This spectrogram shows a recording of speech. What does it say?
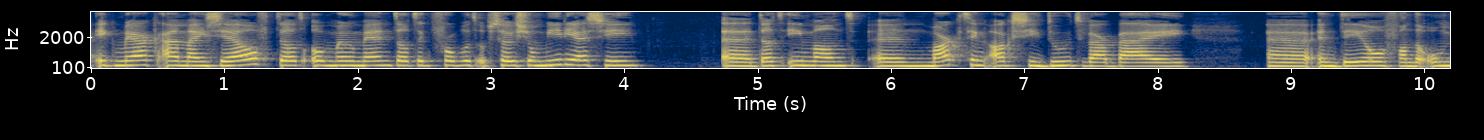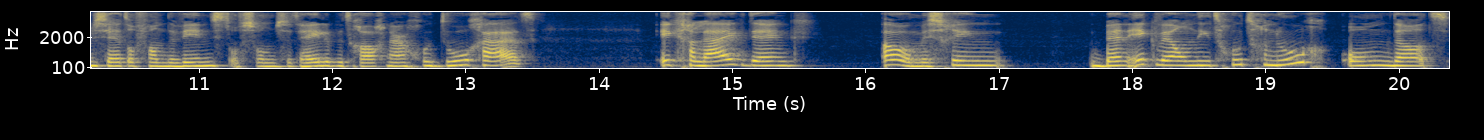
ik merk aan mijzelf dat op het moment dat ik bijvoorbeeld op social media zie uh, dat iemand een marketingactie doet waarbij uh, een deel van de omzet of van de winst of soms het hele bedrag naar een goed doel gaat, ik gelijk denk: oh, misschien ben ik wel niet goed genoeg omdat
